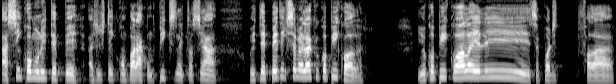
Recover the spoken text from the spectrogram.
assim como no ITP, a gente tem que comparar com o Pix, né? Então, assim, ah, o ITP tem que ser melhor que o copia e cola. E o copia e cola, ele, você pode falar,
